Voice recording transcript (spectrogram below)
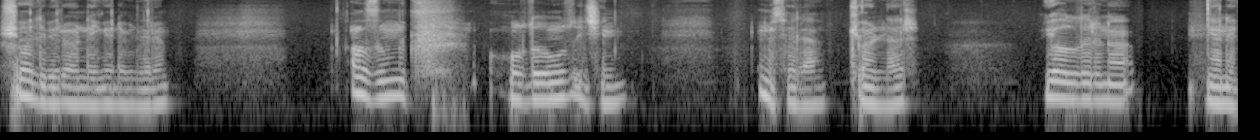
şöyle bir örnek verebilirim. Azınlık olduğumuz için mesela körler yollarına yani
